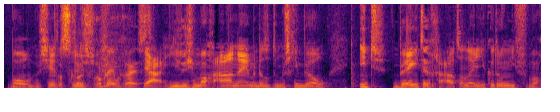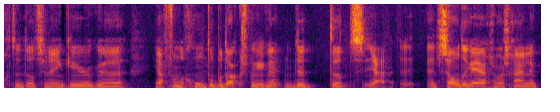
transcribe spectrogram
balbezit. Dat is dus, het probleem geweest. Ja, hier, dus je mag aannemen dat het misschien wel iets beter gaat. Alleen je kunt ook niet verwachten dat ze in één keer... Uh, ja, van de grond op het dak springen. Dat, dat, ja, het zal er ergens waarschijnlijk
